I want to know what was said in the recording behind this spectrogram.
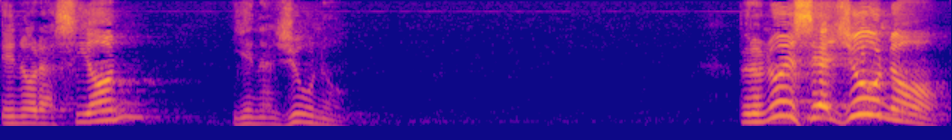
en oración y en ayuno. Pero no ese ayuno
